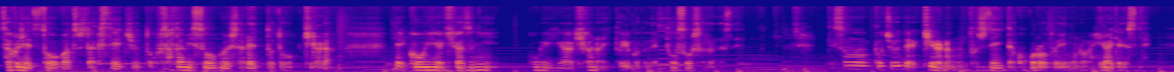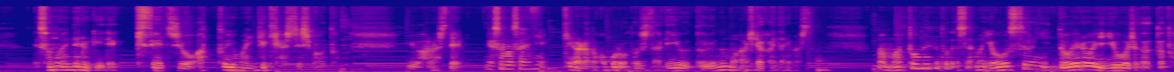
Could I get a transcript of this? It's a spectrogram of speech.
昨日討伐した寄生虫と再び遭遇したレッドとキララ。で、攻撃が効かずに、攻撃が効かないということで逃走するんですね。で、その途中でキララの閉じていた心というものが開いてですね、でそのエネルギーで寄生虫をあっという間に撃破してしまうという話で、でその際にキララの心を閉じた理由というのも明らかになりました。まあ、まとめるとですね、まあ、要するにドエロい幼女だったと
